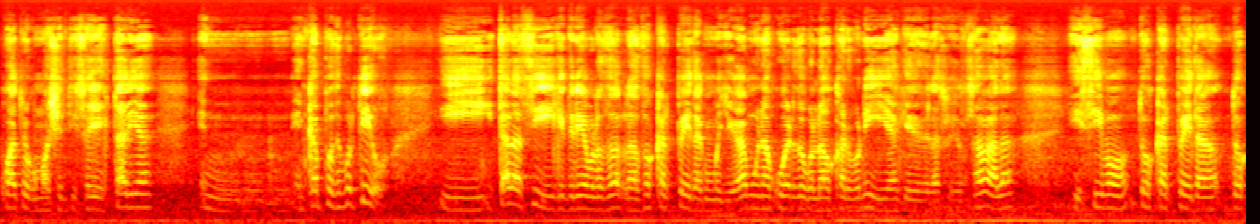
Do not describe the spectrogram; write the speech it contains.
4,86 hectáreas en, campos deportivos. Y, tal así que teníamos las dos, carpetas, como llegamos a un acuerdo con la Oscar Bonilla, que es de la Asociación Zavala, hicimos dos carpetas, dos,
